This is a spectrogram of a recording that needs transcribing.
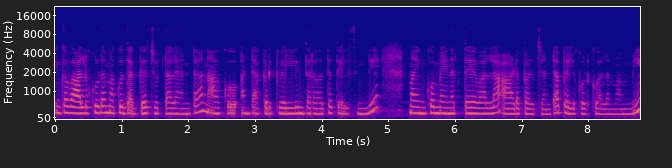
ఇంకా వాళ్ళు కూడా మాకు దగ్గర చుట్టాలి అంట నాకు అంటే అక్కడికి వెళ్ళిన తర్వాత తెలిసింది. మా ఇంకో మేనత్తయ్య వాళ్ళ ఆడపడుచంట పెళ్ళికొడుకు వాళ్ళ మమ్మీ.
